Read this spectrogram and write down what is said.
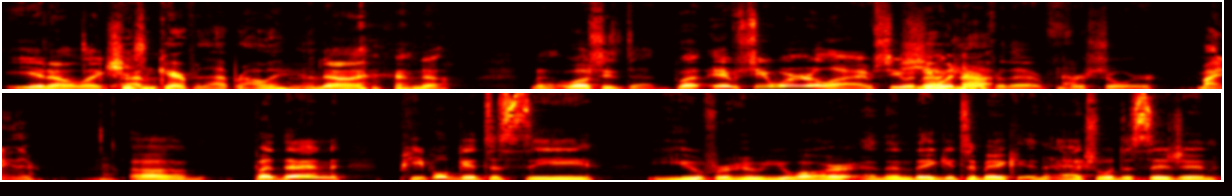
you know, like She doesn't I'm, care for that, probably. Yeah. no, no, no. Well, she's dead. But if she were alive, she would She not would care not- for that for sure. Mine either. Yeah. Um, but then people get to see you for who you are, and then they get to make an actual decision,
